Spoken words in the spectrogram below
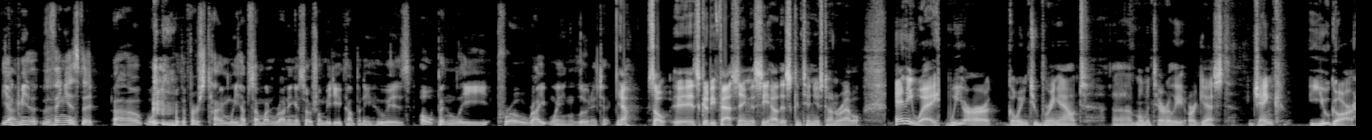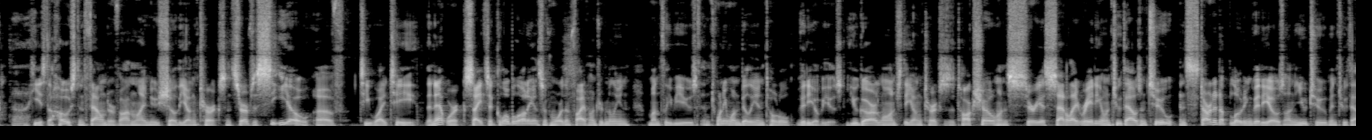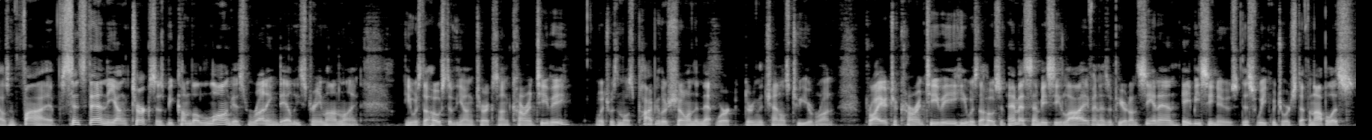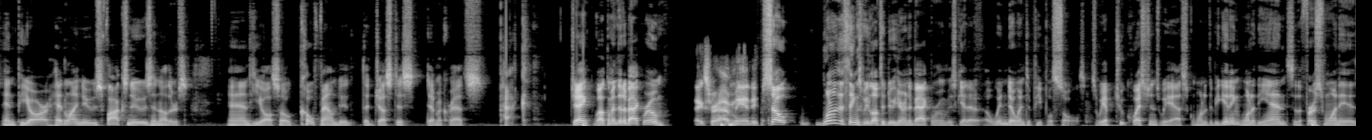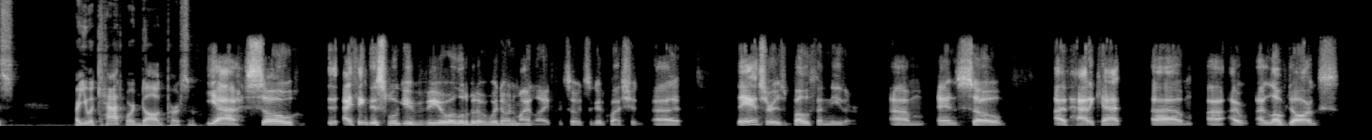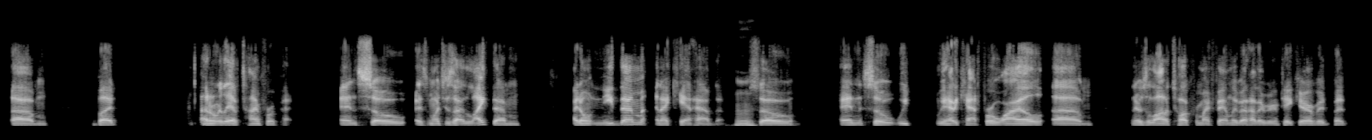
Yeah, I mean, the thing is that uh, for the first time, we have someone running a social media company who is openly pro right wing lunatic. Yeah. So it's going to be fascinating to see how this continues to unravel. Anyway, we are going to bring out uh, momentarily our guest, Cenk Uygur. Uh, he is the host and founder of online news show The Young Turks and serves as CEO of TYT. The network cites a global audience of more than 500 million monthly views and 21 billion total video views. Uygur launched The Young Turks as a talk show on Sirius satellite radio in 2002 and started uploading videos on YouTube in 2005. Since then, The Young Turks has become the longest running daily stream online. He was the host of The Young Turks on Current TV, which was the most popular show on the network during the channel's two year run. Prior to current TV, he was the host of MSNBC Live and has appeared on CNN, ABC News, This Week with George Stephanopoulos, NPR, Headline News, Fox News, and others. And he also co founded the Justice Democrats PAC. Cenk, welcome into the back room. Thanks for having me, Andy. So, one of the things we love to do here in the back room is get a, a, window into people's souls. So, we have two questions we ask one at the beginning, one at the end. So, the first one is Are you a cat or dog person? Yeah. So, I think this will give you a little bit of a window into my life. So, it's a good question. Uh, the answer is both and neither. Um, and so, I've had a cat. Um, uh, I, I love dogs. Um, but I don't really have time for a pet. And so, as much as I like them, I don't need them and I can't have them. Hmm. So, and so we we had a cat for a while. Um, there was a lot of talk from my family about how they were going to take care of it, but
